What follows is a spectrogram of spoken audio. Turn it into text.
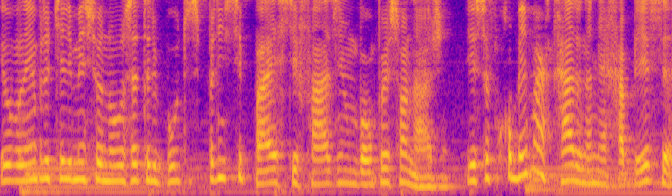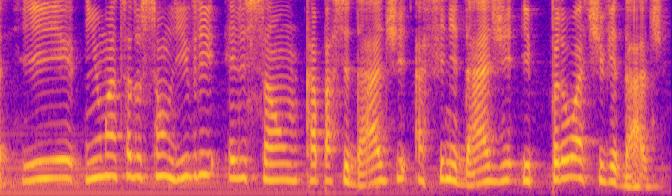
eu lembro que ele mencionou os atributos principais que fazem um bom personagem. Isso ficou bem marcado na minha cabeça e, em uma tradução livre, eles são capacidade, afinidade afinidade e proatividade.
